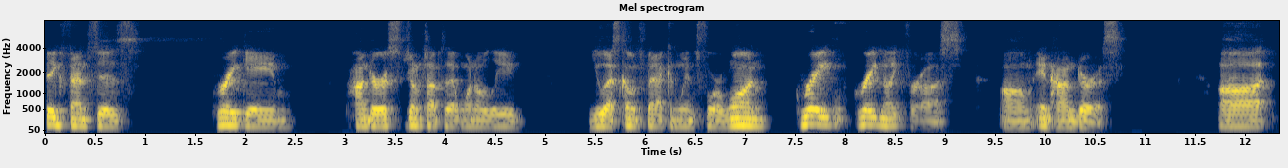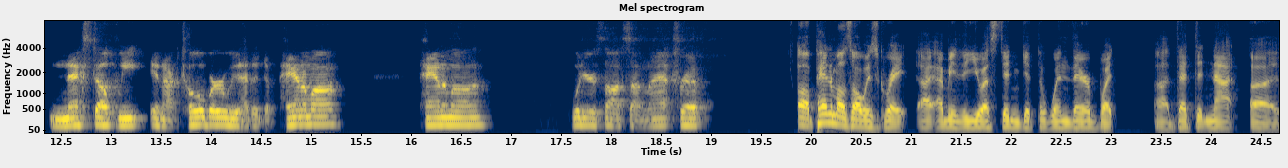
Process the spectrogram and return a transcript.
big fences great game. Honduras jumps out to that 1-0 lead. Us comes back and wins 4-1 great great night for us um in honduras uh next up we in october we headed to panama panama what are your thoughts on that trip Oh, Panama's always great. I, I mean, the U.S. didn't get the win there, but uh, that did not uh,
